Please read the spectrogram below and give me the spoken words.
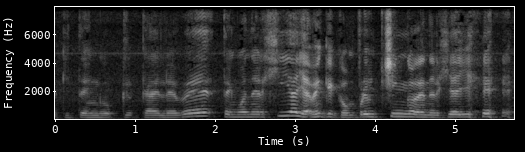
Aquí tengo KLB, tengo energía, ya ven que compré un chingo de energía ayer.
